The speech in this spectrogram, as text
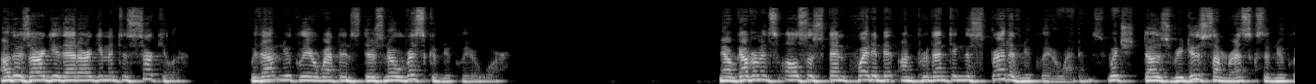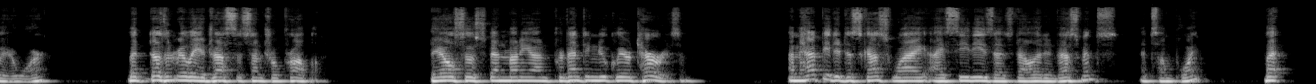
Others argue that argument is circular. Without nuclear weapons, there's no risk of nuclear war. Now, governments also spend quite a bit on preventing the spread of nuclear weapons, which does reduce some risks of nuclear war, but doesn't really address the central problem. They also spend money on preventing nuclear terrorism. I'm happy to discuss why I see these as valid investments at some point, but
